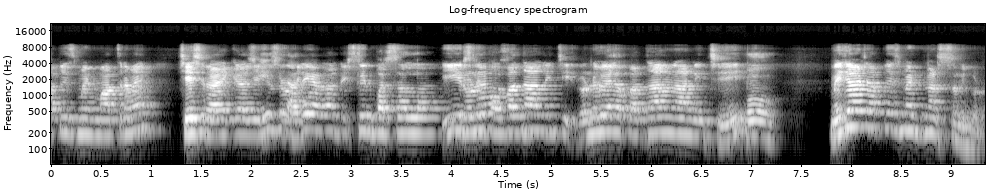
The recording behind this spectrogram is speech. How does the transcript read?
అపీస్మెంట్ మాత్రమే చేసి రాజకీయాలు అదే కదా ఈ రెండు వేల పద్నాలుగు నుంచి రెండు వేల పద్నాలుగు నాటి నుంచి మెజార్టీ అపీస్మెంట్ నడుస్తుంది ఇప్పుడు.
